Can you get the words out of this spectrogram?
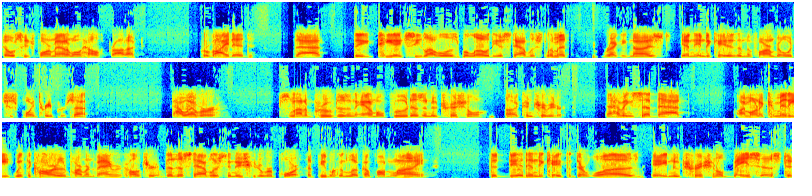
dosage form animal health product, provided that the THC level is below the established limit recognized and indicated in the Farm Bill, which is 0.3%. However, it's not approved as an animal food as a nutritional uh, contributor. Now, having said that, I'm on a committee with the Colorado Department of Agriculture that established and issued a report that people can look up online that did indicate that there was a nutritional basis to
